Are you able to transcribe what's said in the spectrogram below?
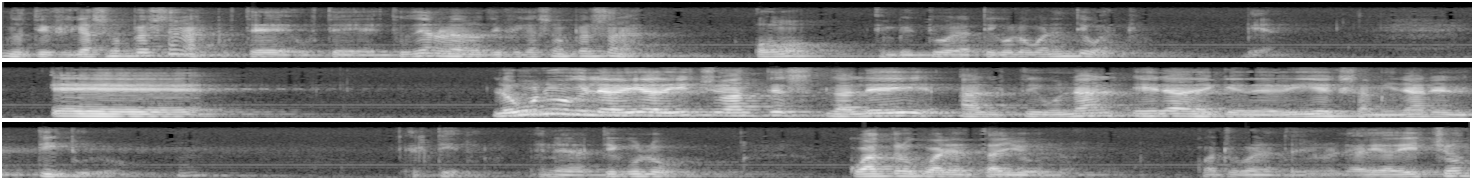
notificación personal, ustedes usted estudiaron la notificación personal o en virtud del artículo 44. Bien. Eh, lo único que le había dicho antes la ley al tribunal era de que debía examinar el título. El título. En el artículo 441. 441 le había dicho,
